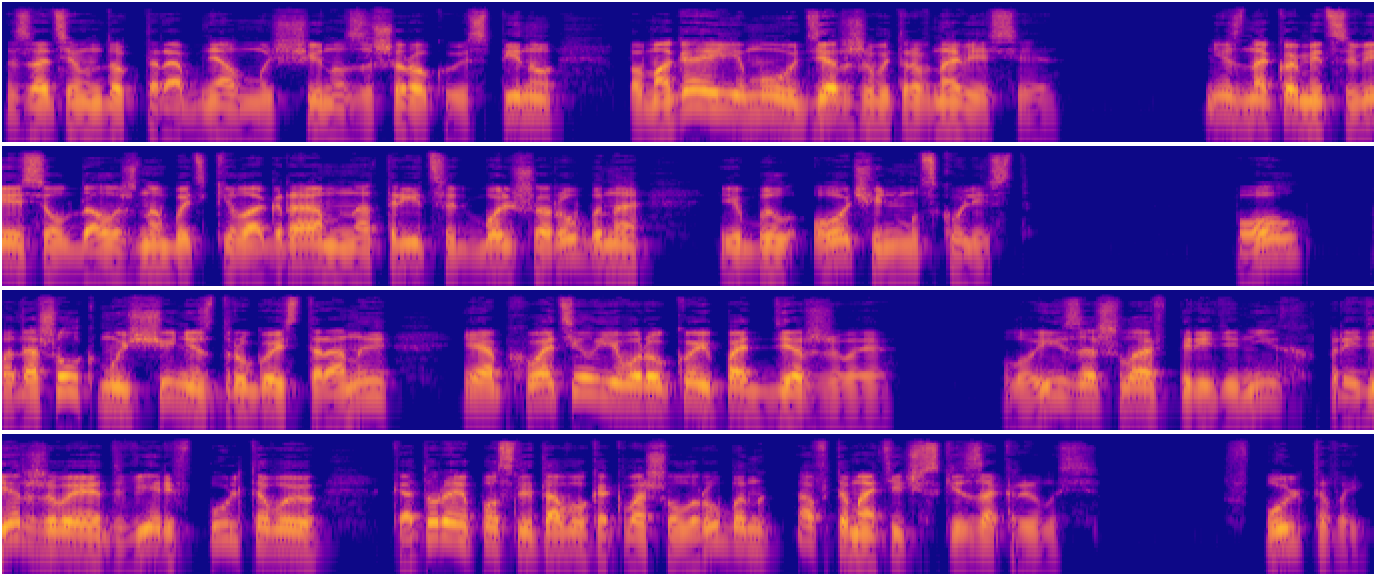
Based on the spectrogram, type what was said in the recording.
Затем доктор обнял мужчину за широкую спину помогая ему удерживать равновесие. Незнакомец весил, должно быть, килограмм на тридцать больше Рубена и был очень мускулист. Пол подошел к мужчине с другой стороны и обхватил его рукой, поддерживая. Луиза шла впереди них, придерживая дверь в пультовую, которая после того, как вошел Рубан, автоматически закрылась. В пультовой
